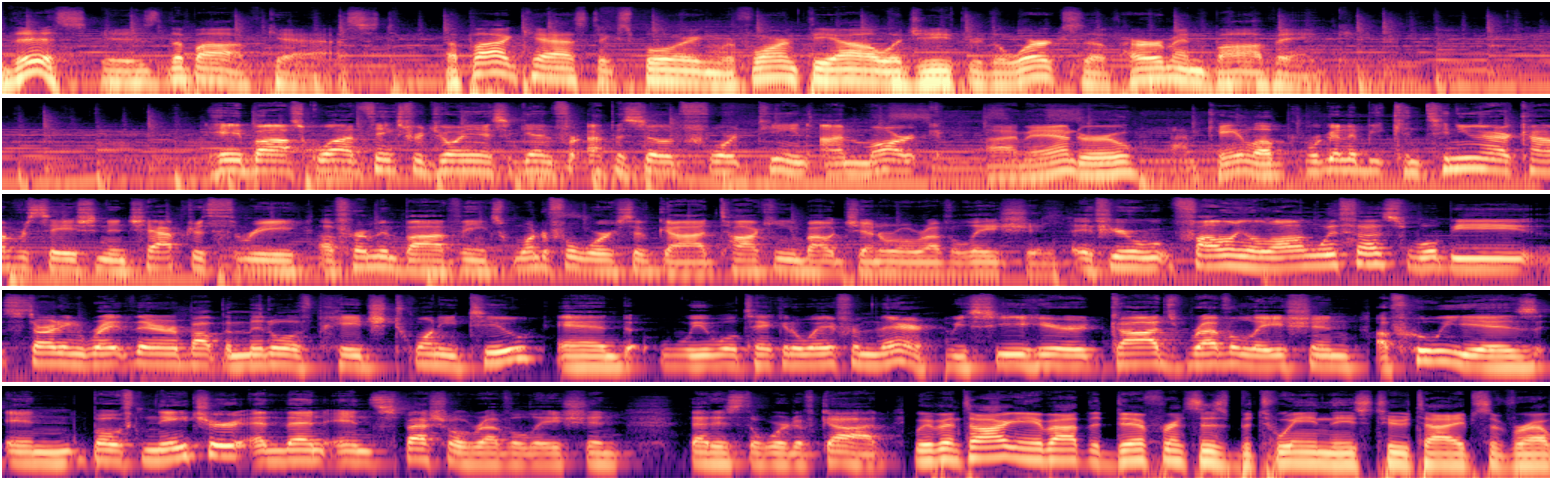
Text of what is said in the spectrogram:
This is the Bavcast, a podcast exploring Reformed theology through the works of Herman Bavinck. Hey, Bob Squad, thanks for joining us again for episode 14. I'm Mark. I'm Andrew. I'm Caleb. We're going to be continuing our conversation in chapter 3 of Herman Bavinck's Wonderful Works of God, talking about general revelation. If you're following along with us, we'll be starting right there about the middle of page 22, and we will take it away from there. We see here God's revelation of who He is in both nature and then in special revelation, that is the Word of God. We've been talking about the differences between these two types of revelation.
